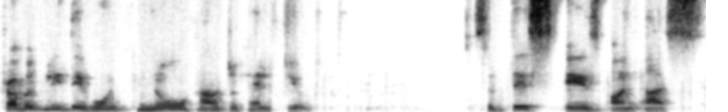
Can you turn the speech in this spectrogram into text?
probably they won't know how to help you. So, this is on us.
